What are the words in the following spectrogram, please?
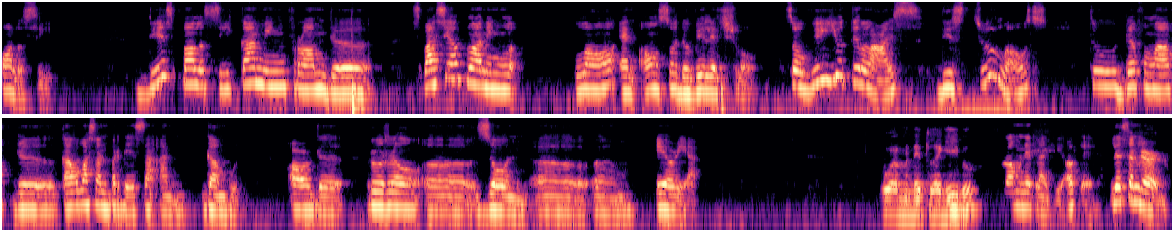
policy. This policy coming from the spatial planning law and also the village law. So we utilize these two laws to develop the kawasan perdesaan gambut or the rural uh, zone uh, um, area. Dua menit lagi, Bu. Dua menit lagi. Okay, listen learn.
